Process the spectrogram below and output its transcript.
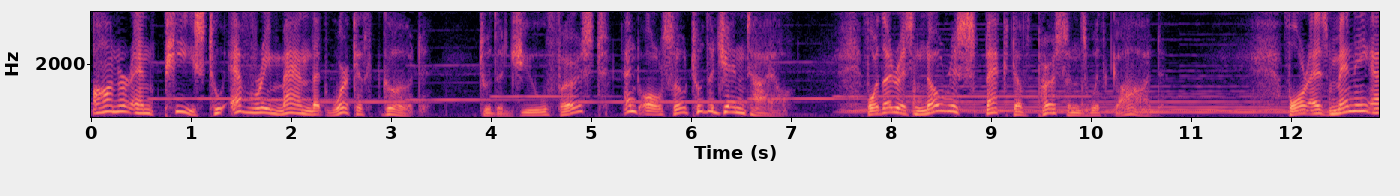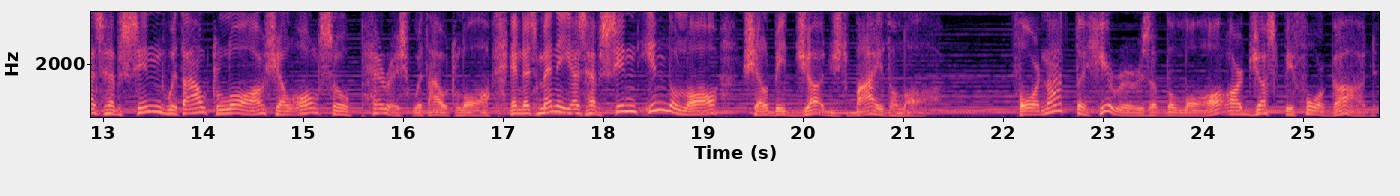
honor, and peace to every man that worketh good, to the Jew first, and also to the Gentile. For there is no respect of persons with God. For as many as have sinned without law shall also perish without law, and as many as have sinned in the law shall be judged by the law. For not the hearers of the law are just before God,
